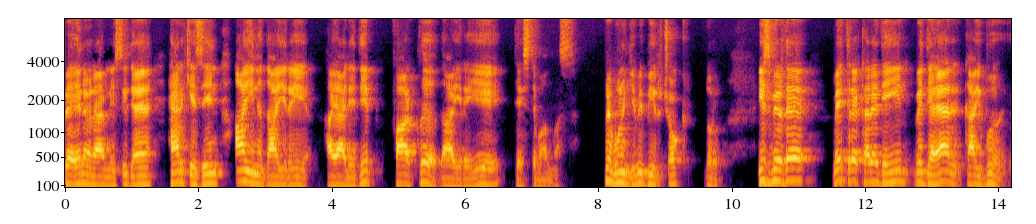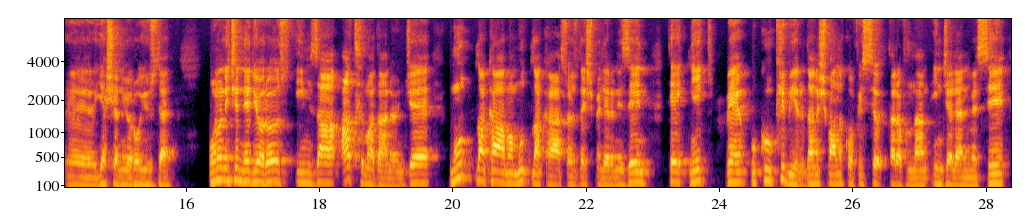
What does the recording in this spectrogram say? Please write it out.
ve en önemlisi de herkesin aynı daireyi hayal edip farklı daireyi teslim alması. Ve bunun gibi birçok durum. İzmir'de metrekare değil ve değer kaybı e, yaşanıyor o yüzden. Onun için ne diyoruz? İmza atmadan önce mutlaka ama mutlaka sözleşmelerinizin teknik ve hukuki bir danışmanlık ofisi tarafından incelenmesi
